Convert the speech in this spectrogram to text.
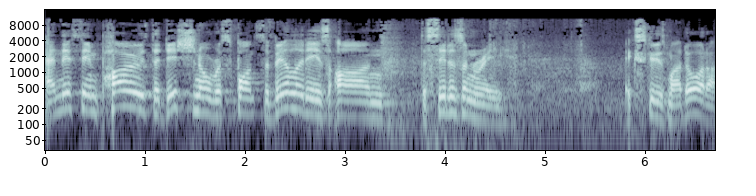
and this imposed additional responsibilities on the citizenry. Excuse my daughter.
